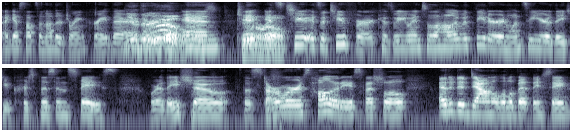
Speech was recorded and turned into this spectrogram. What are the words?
I guess that's another drink right there. Yeah, there you go. and two it, in a row. it's two it's a twofer because we went to the Hollywood Theater and once a year they do Christmas in Space, where they show the Star Wars holiday special, edited down a little bit. They say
